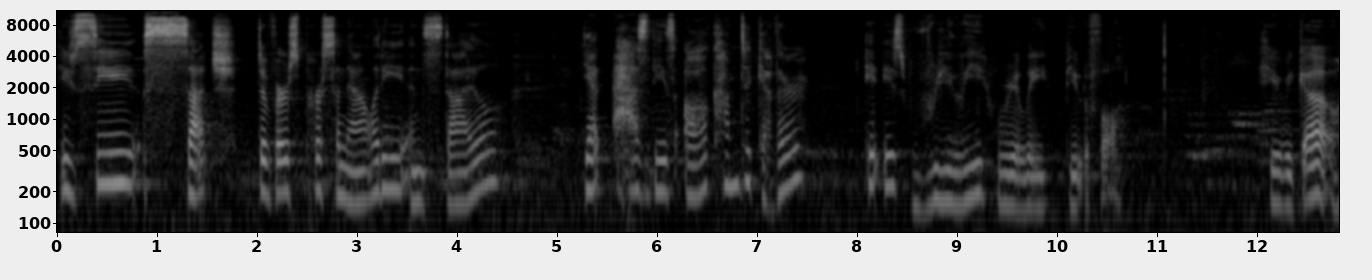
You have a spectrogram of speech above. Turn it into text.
You see such diverse personality and style Yet, as these all come together, it is really, really beautiful. Here we go.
